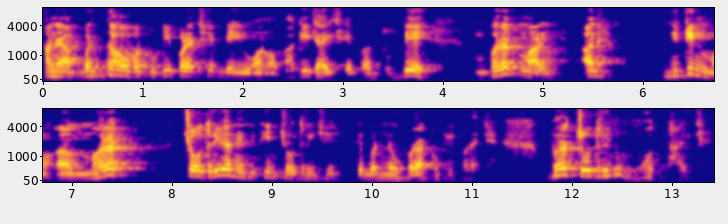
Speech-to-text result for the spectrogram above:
અને આ બધા ઉપર તૂટી પડે છે. બે યુવાનો ભાગી જાય છે, પરંતુ બે ભરત માળી અને નીતિન ભરત ચૌધરી અને નીતિન ચૌધરી છે, તે બંને ઉપર આ તૂટી પડે છે. ભરત ચૌધરીનું મોત થાય છે.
